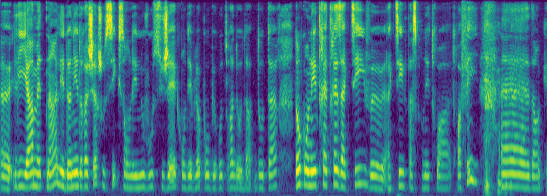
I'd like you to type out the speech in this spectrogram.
euh, l'IA maintenant, les données de recherche aussi, qui sont les nouveaux sujets qu'on développe au bureau du droit d'auteur. Donc, on est très, très active, euh, active parce qu'on est trois, trois filles. Euh, donc,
